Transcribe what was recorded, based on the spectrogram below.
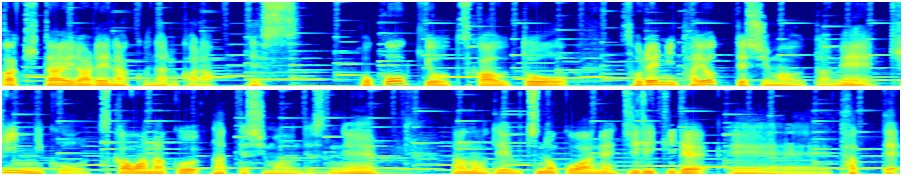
が鍛えられなくなるからです。歩行器を使うとそれに頼ってしまうため筋肉を使わなくなってしまうんですねなのでうちの子はね自力で、えー立って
